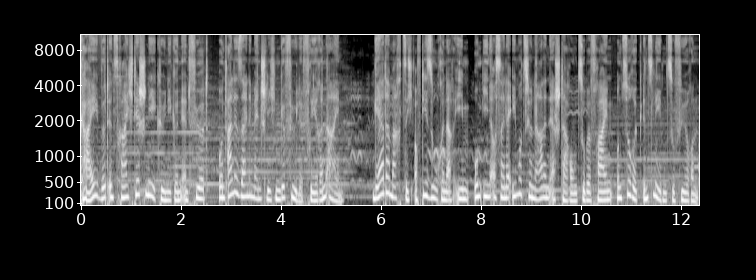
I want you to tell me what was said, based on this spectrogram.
Kai wird ins Reich der Schneekönigin entführt und alle seine menschlichen Gefühle frieren ein. Gerda macht sich auf die Suche nach ihm, um ihn aus seiner emotionalen Erstarrung zu befreien und zurück ins Leben zu führen.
